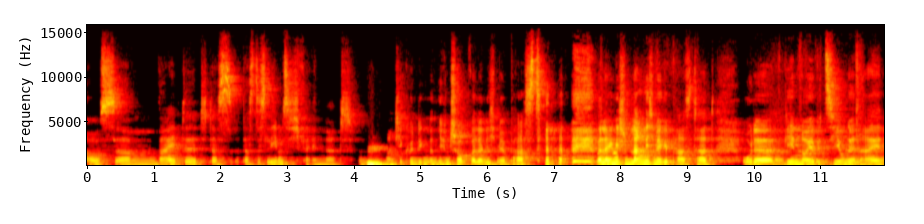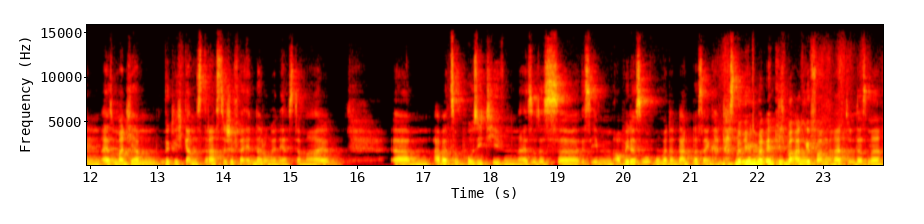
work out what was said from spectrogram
ausweitet, ähm, dass, dass das Leben sich verändert. Mhm. Manche kündigen dann ihren Job, weil er nicht mehr passt, weil er eigentlich schon lange nicht mehr gepasst hat oder gehen neue Beziehungen ein. Also manche haben wirklich ganz drastische Veränderungen erst einmal ähm, aber zum Positiven. Also das äh, ist eben auch wieder so, wo man dann dankbar sein kann, dass man irgendwann endlich mal angefangen hat und dass man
